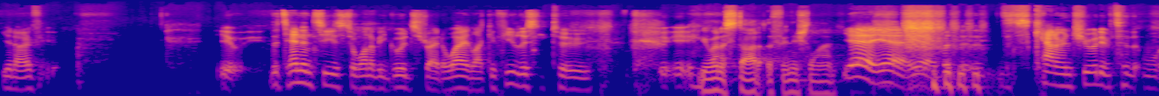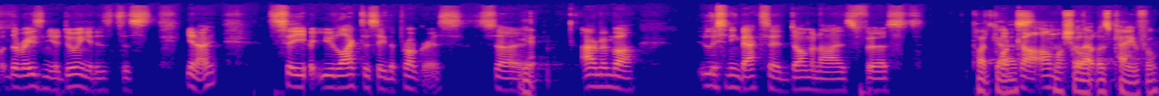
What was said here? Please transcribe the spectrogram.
you know, if you, the tendency is to want to be good straight away. Like if you listen to, You want to start at the finish line. yeah, yeah, yeah. But it's counterintuitive to the, the reason you're doing it is to, you know, see, but you like to see the progress. So Yeah. I remember listening back to Dom and I's first, Podcast. Podcast, oh I'm my sure that was painful.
